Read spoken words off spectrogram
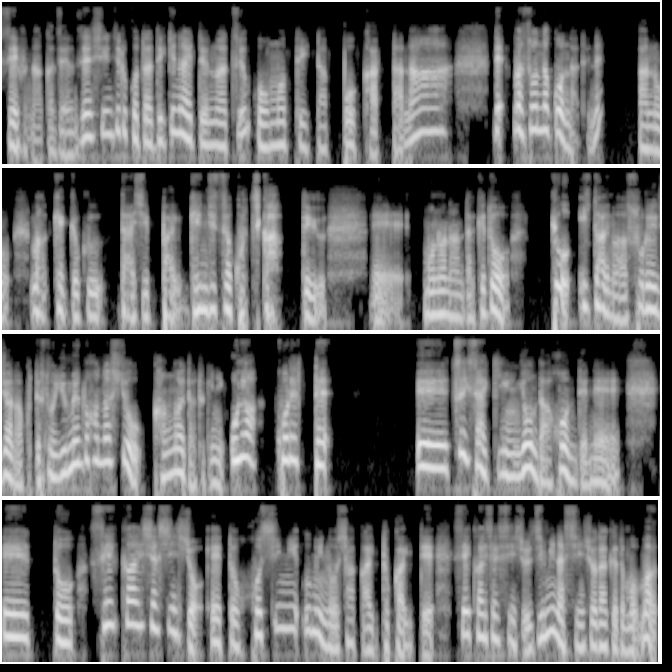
政府なんか全然信じることはできないっていうのは強く思っていたっぽかったな。で、まあそんなこんなでね、あの、まあ、結局大失敗、現実はこっちかっていう、えー、ものなんだけど、今日言いたいのはそれじゃなくて、その夢の話を考えたときに、おや、これって、えー、つい最近読んだ本でね、えー、っと、正解写真書、えー、っと、星に海の社会と書いて、正解写真書、地味な新書だけども、まあ、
